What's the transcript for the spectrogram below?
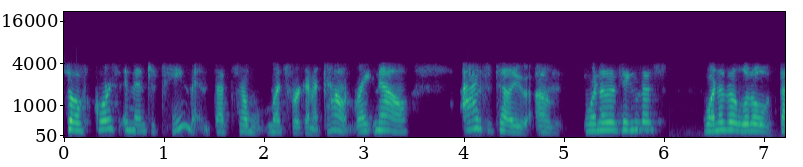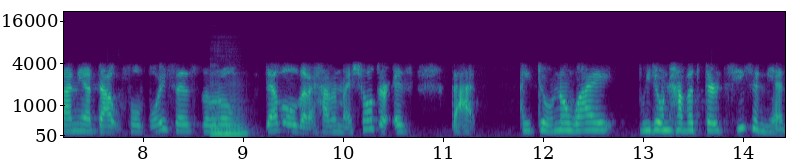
So, of course, in entertainment, that's how much we're going to count. Right now, I have to tell you, um, one of the things that's one of the little Tanya doubtful voices, the little Mhm. devil that I have in my shoulder is that I don't know why we don't have a third season yet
